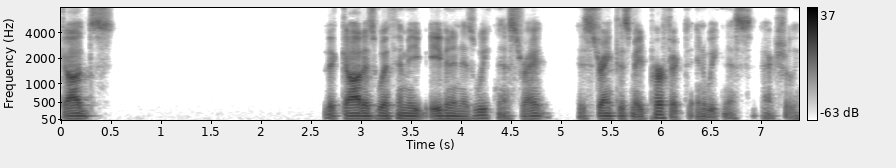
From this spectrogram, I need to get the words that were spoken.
God's that God is with him even in his weakness, right? His strength is made perfect in weakness, actually.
